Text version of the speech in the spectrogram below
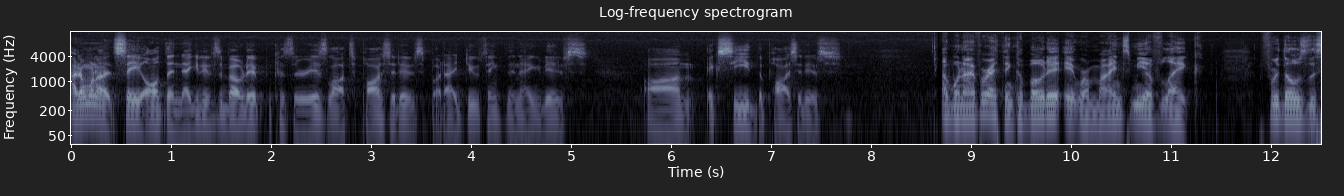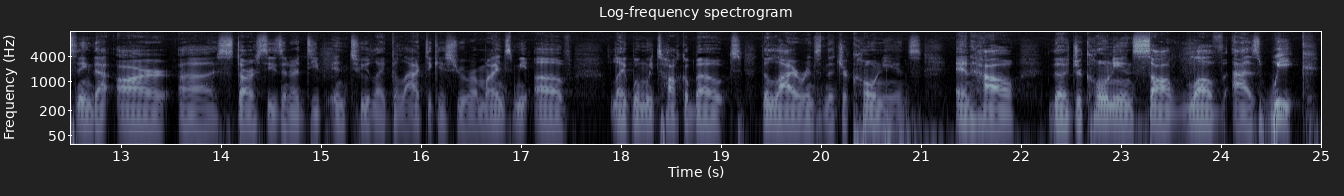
I don't want to say all the negatives about it because there is lots of positives, but I do think the negatives um, exceed the positives. Whenever I think about it, it reminds me of like, for those listening that are uh, Star Season or deep into like galactic history, it reminds me of like when we talk about the Lyrans and the Draconians and how the Draconians saw love as weak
